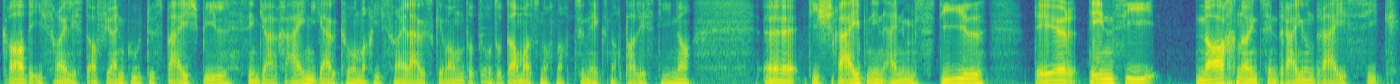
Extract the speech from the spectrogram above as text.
Gerade Israel ist dafür ein gutes Beispiel, sind ja auch einige Autoren nach Israel ausgewandert oder damals noch nach, zunächst nach Palästina. Äh, die schreiben in einem Stil, der, den sie nach 1933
